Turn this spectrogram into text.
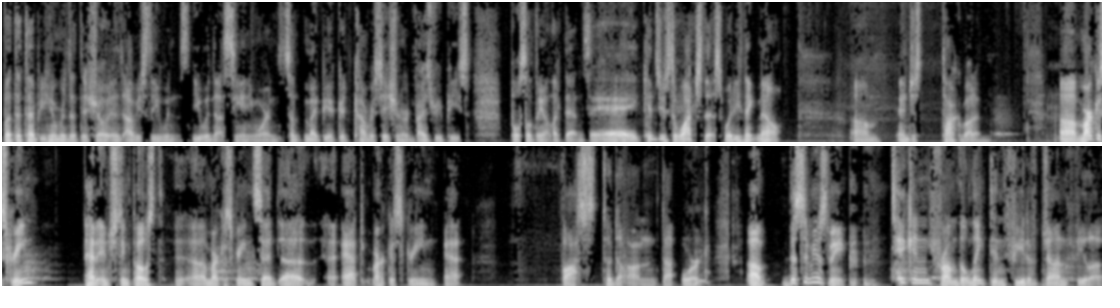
but the type of humor that they show is obviously you wouldn't you would not see anymore. And some might be a good conversation or advisory piece. Pull something out like that and say, "Hey, kids used to watch this. What do you think now?" Um, and just talk about it. Uh, Marcus Green had an interesting post. Uh, Marcus Green said uh, at Marcus Green at fosstodon.org. Uh, this amused me. Taken from the LinkedIn feed of John Fila,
